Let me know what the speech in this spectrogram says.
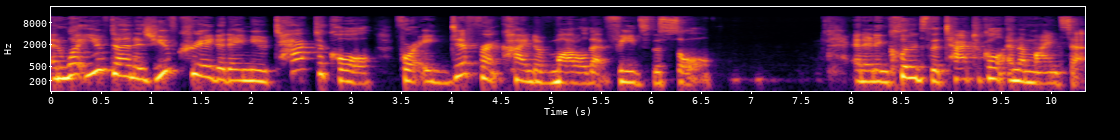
And what you've done is you've created a new tactical for a different kind of model that feeds the soul. And it includes the tactical and the mindset.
